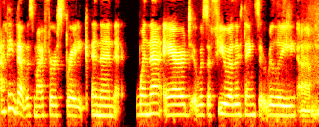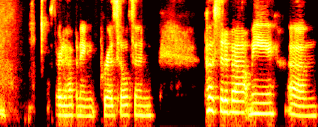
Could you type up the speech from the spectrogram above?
I think that was my first break. And then when that aired, it was a few other things that really um, started happening. Perez Hilton posted about me. Um,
